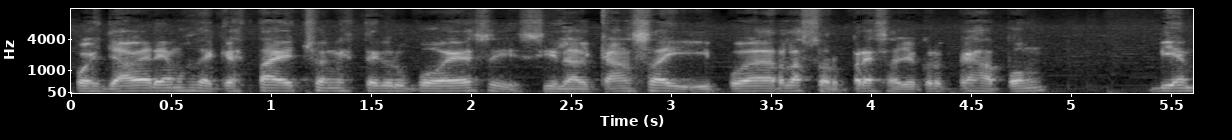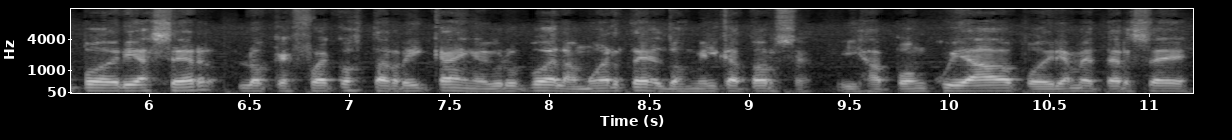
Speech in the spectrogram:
pues ya veremos de qué está hecho en este grupo S y si le alcanza y, puede dar la sorpresa. Yo creo que Japón bien podría ser lo que fue Costa Rica en el grupo de la muerte del 2014. Y Japón, cuidado, podría meterse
